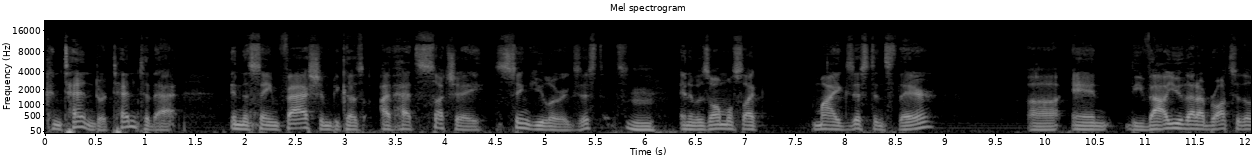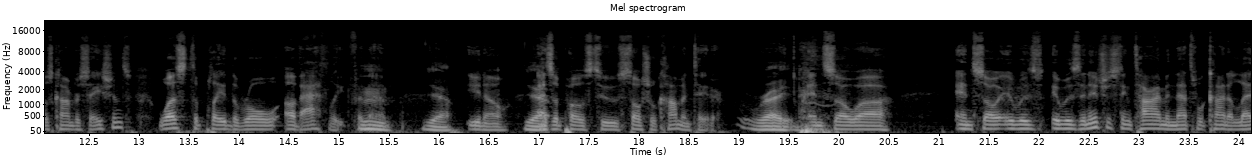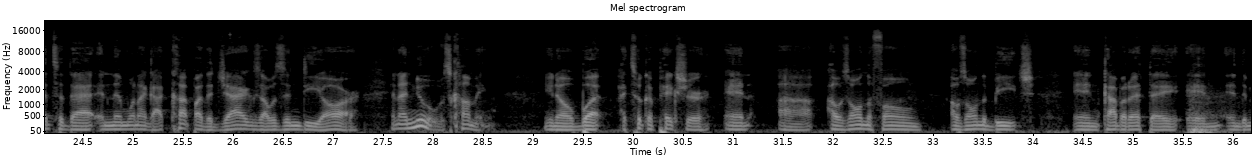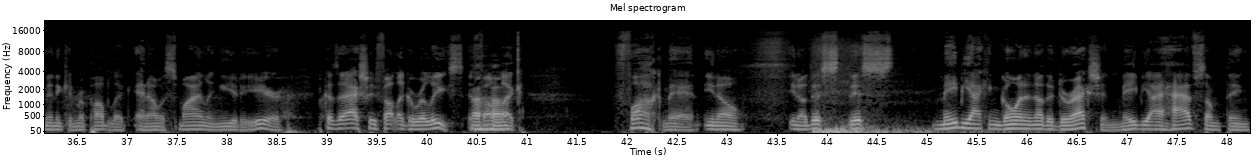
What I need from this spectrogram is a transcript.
contend or tend to that in the same fashion because I've had such a singular existence, and it was almost like my existence there. Uh, and the value that I brought to those conversations was to play the role of athlete for them, Yeah. you know, Yeah. as opposed to social commentator Right. and so uh and so it was it was an interesting time and that's what kind of led to that and then when I got cut by the Jags I was in DR and I knew it was coming you know but I took a picture and uh I was on the phone I was on the beach in Cabarete in in Dominican Republic and I was smiling ear to ear because it actually felt like a release it felt like fuck man you know you know this this maybe i can go in another direction maybe i have something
